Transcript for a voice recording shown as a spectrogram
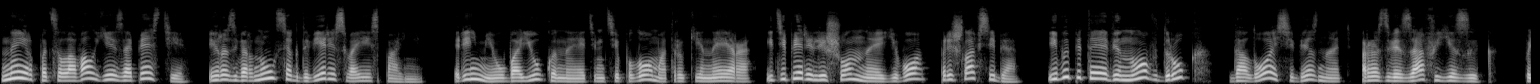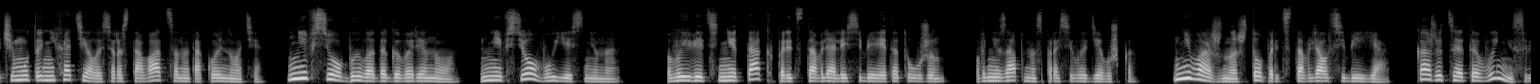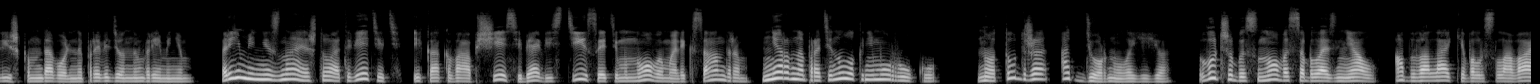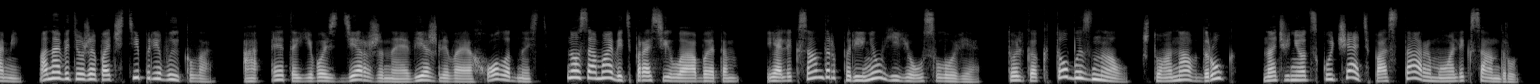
Нейр поцеловал ей запястье и развернулся к двери своей спальни. Римми, убаюканная этим теплом от руки Нейра и теперь лишенная его, пришла в себя. И выпитое вино вдруг дало о себе знать, развязав язык. Почему-то не хотелось расставаться на такой ноте. Не все было договорено, не все выяснено. Вы ведь не так представляли себе этот ужин? Внезапно спросила девушка. Неважно, что представлял себе я. Кажется, это вы не слишком довольны проведенным временем. Риме, не зная, что ответить и как вообще себя вести с этим новым Александром, нервно протянула к нему руку, но тут же отдернула ее. Лучше бы снова соблазнял, обволакивал словами. Она ведь уже почти привыкла. А это его сдержанная, вежливая холодность. Но сама ведь просила об этом. и Александр принял ее условия. Только кто бы знал, что она вдруг начнет скучать по старому Александру.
